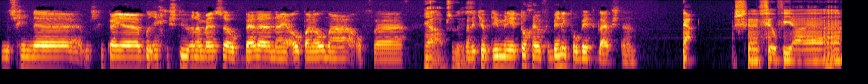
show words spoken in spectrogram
Misschien, eh, misschien kan je berichtjes sturen naar mensen of bellen naar je opa en oma. Of, eh, ja, absoluut. maar dat je op die manier toch in verbinding probeert te blijven staan. Dus eh, veel via, eh,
